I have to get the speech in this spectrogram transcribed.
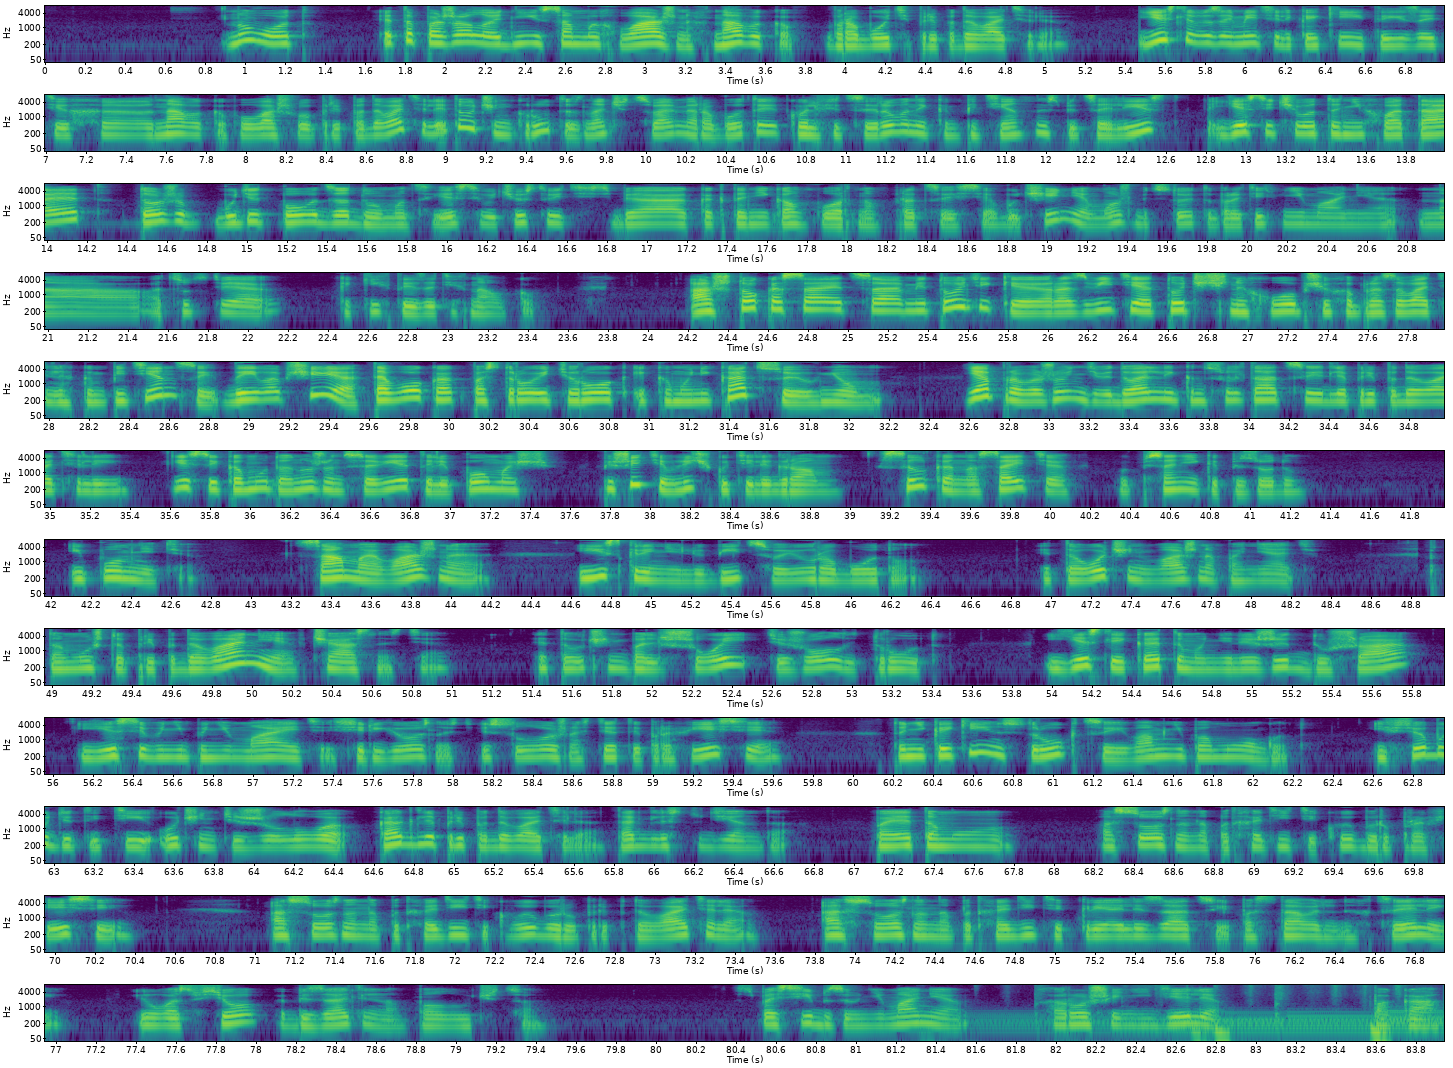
Ну вот, это, пожалуй, одни из самых важных навыков в работе преподавателя. Если вы заметили какие-то из этих э, навыков у вашего преподавателя, это очень круто, значит, с вами работает квалифицированный, компетентный специалист. Если чего-то не хватает, тоже будет повод задуматься. Если вы чувствуете себя как-то некомфортно в процессе обучения, может быть, стоит обратить внимание на отсутствие каких-то из этих навыков. А что касается методики развития точечных общих образовательных компетенций, да и вообще того, как построить урок и коммуникацию в нем, я провожу индивидуальные консультации для преподавателей. Если кому-то нужен совет или помощь, пишите в личку Telegram. Ссылка на сайте в описании к эпизоду. И помните, самое важное – искренне любить свою работу. Это очень важно понять, потому что преподавание, в частности, это очень большой, тяжелый труд. И если к этому не лежит душа, и если вы не понимаете серьезность и сложность этой профессии, то никакие инструкции вам не помогут. И все будет идти очень тяжело как для преподавателя, так и для студента. Поэтому осознанно подходите к выбору профессии, осознанно подходите к выбору преподавателя, осознанно подходите к реализации поставленных целей, и у вас все обязательно получится. Спасибо за внимание, хорошей недели, пока!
